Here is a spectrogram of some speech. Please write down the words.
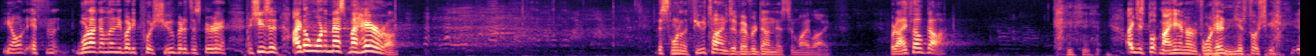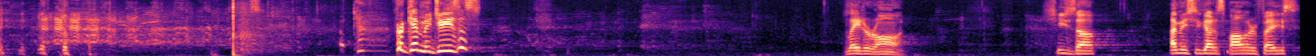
you know, if we're not going to let anybody push you, but if the Spirit, and she said, I don't want to mess my hair up. This is one of the few times I've ever done this in my life. But I felt God. I just put my hand on her forehead and just pushed. Forgive me, Jesus. Later on, she's up. I mean, she's got a smile on her face.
